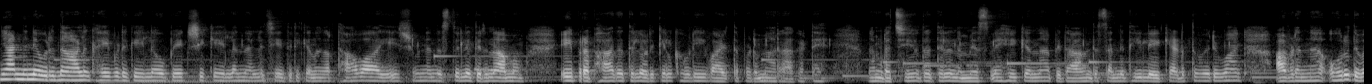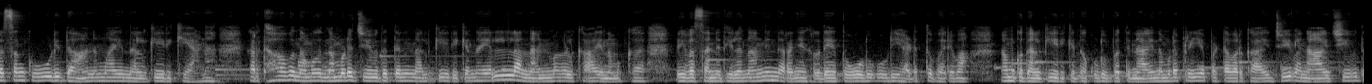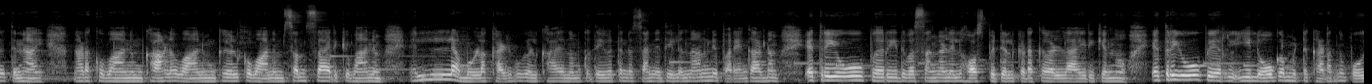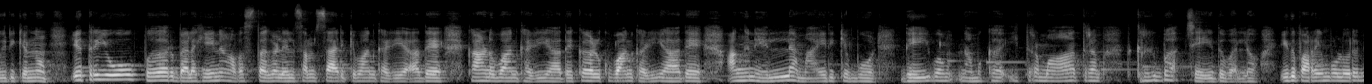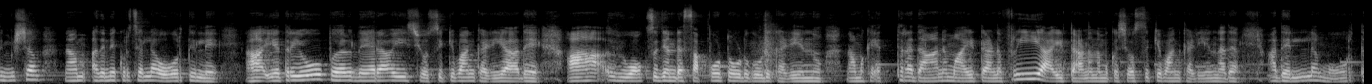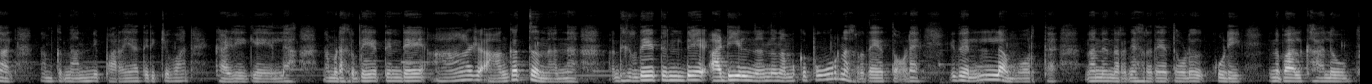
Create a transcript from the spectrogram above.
ഞാൻ നിന്നെ ഒരു നാളും കൈവിടുകയില്ല ഉപേക്ഷിക്കുകയില്ല നല്ല ചെയ്തിരിക്കുന്ന കർത്താവായ യേശുവിന്റെ നിസ്തുല്യ തിരുനാമം ഈ പ്രഭാതത്തിൽ ഒരിക്കൽ കൂടി വാഴ്ത്തപ്പെടുമാറാകട്ടെ. നമ്മുടെ ജീവിതത്തിൽ നമ്മെ സ്നേഹിക്കുന്ന പിതാവിന്റെ സന്നിധിയിലേക്ക് അടുത്തു വരുവാൻ അവിടുന്ന് ഒരു ദിവസം കൂടി ദാനമായി നൽകിയിരിക്കുകയാണ്. കർത്താവ് നമ്മ നമ്മുടെ ജീവിതത്തിൽ നൽകിയിരിക്കുന്ന എല്ലാ നന്മകൾക്കായി നമുക്ക് ദൈവസന്നിധിയിൽ നന്ദി നിറഞ്ഞ ഹൃദയത്തോടുകൂടി അടുത്തു വരുവാൻ നമുക്ക് നൽകിയിരിക്കുന്ന കുടുംബത്തിനായി നമ്മുടെ പ്രിയപ്പെട്ടവർക്കായി ജീവനായി ജീവിതത്തിനായി നടക്കുവാനും കാണുവാനും കേൾക്കുവാനും സംസാരിക്കുവാനും എല്ലാമുള്ള കഴിവുകൾക്കായി നമുക്ക് ദൈവത്തിന്റെ സന്നിധിയിൽ നന്ദി പറയാം. കാരണം എത്രയോ പേർ ഈ ദിവസങ്ങളിൽ ഹോസ്പിറ്റൽ കിടക്കകളിലായിരിക്കുന്നു. എത്രയോ പേർ ഈ ലോകം വിട്ട് കടന്നു പോയിരിക്കുന്നു എത്രയോ പേർ ബലഹീന അവസ്ഥകളിൽ സംസാരിക്കുവാൻ കഴിയാതെ കാണുവാൻ കഴിയാതെ കേൾക്കുവാൻ കഴിയാതെ അങ്ങനെയെല്ലാം ആയിരിക്കുമ്പോൾ ദൈവം നമുക്ക് ഇത്രമാത്രം കൃപ ചെയ്തുവല്ലോ. ഇത് പറയുമ്പോൾ ഒരു നിമിഷം നാം അതിനെക്കുറിച്ചെല്ലാം ഓർത്തില്ലേ? ആ എത്രയോ പേർ നേരായി ശ്വസിക്കുവാൻ കഴിയാതെ ആ ഒരു ഓക്സിജന്റെ സപ്പോർട്ടോടുകൂടി കഴിയുന്നു. നമുക്ക് എത്ര ദാനമായിട്ടാണ് ഫ്രീ ആയിട്ടാണ് നമുക്ക് ശ്വസിക്കുവാൻ കഴിയുന്നത്. അതെല്ലാം ഓർത്താൽ നമുക്ക് നന്ദി പറയാതിരിക്കുവാൻ കഴിയുകയില്ല. നമ്മുടെ ഹൃദയത്തിന്റെ ആഴ അകത്ത് നിന്ന് ഹൃദയത്തിന്റെ അടിയിൽ നിന്ന് നമുക്ക് പൂർണ ഹൃദയത്തോടെ ഇതെല്ലാം ഓർത്ത് നന്ദി നിറഞ്ഞ ഹൃദയത്തോട് കൂടി ഇന്ന് പാൽക്കാലവും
